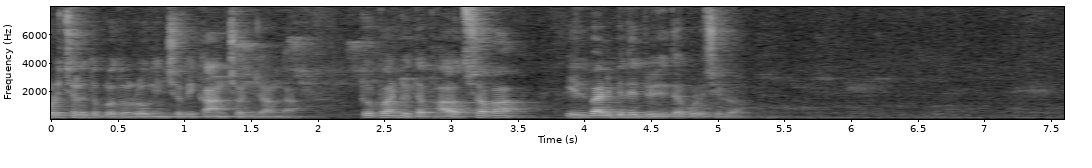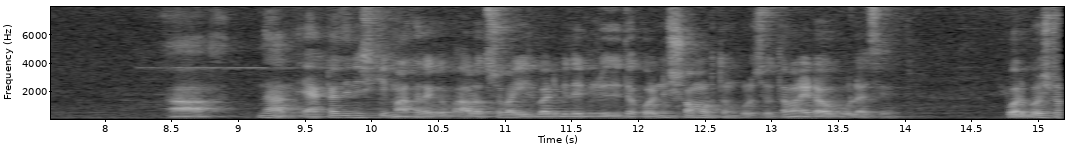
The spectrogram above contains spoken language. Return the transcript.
পরিচালিত প্রথম রঙিন ছবি কাঞ্চনজঙ্ঘা। টু পয়েন্ট টুতে ভারত সভা, ইলবার্ট বিলের বিরোধিতা করেছিল। না, একটা জিনিস কি মাথায় রাখবে? ভারত সভা ইলবার্ট বিলের বিরোধিতা করেনি, সমর্থন করেছিল, তার মানে এটাও ভুল আছে। পরের প্রশ্ন,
